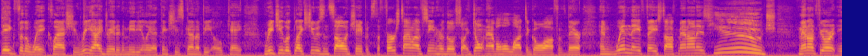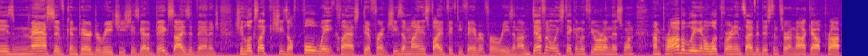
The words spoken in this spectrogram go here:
big for the weight class. She rehydrated immediately. I think she's going to be okay. Ricci looked like she was in solid shape. It's the first time I've seen her, though, so I don't have a whole lot to go off of there. And when they faced off, Manon is huge. Manon Fiorot is massive compared to Ricci. She's got a big size advantage. She looks like she's a full weight class different. She's a minus 550 favorite for a reason. I'm definitely sticking with Fiorot on this one. I'm probably going to look for an inside the distance or a knockout prop.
